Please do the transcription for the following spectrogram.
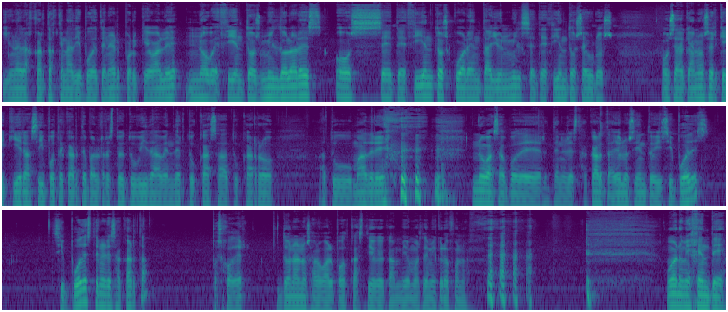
una de las cartas que nadie puede tener porque vale 900 mil dólares o 741.700 euros. O sea que a no ser que quieras hipotecarte para el resto de tu vida, vender tu casa, tu carro, a tu madre, no vas a poder tener esta carta. Yo lo siento. Y si puedes, si puedes tener esa carta, pues joder, dónanos algo al podcast, tío, que cambiemos de micrófono. bueno, mi gente,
